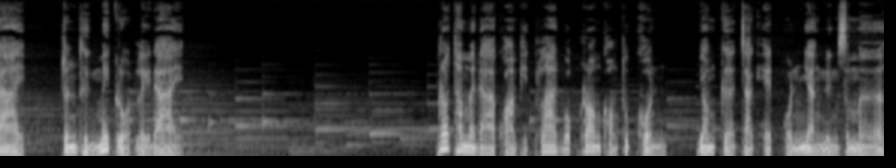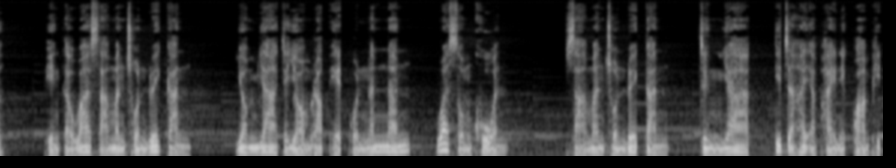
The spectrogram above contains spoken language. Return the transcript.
ได้ จนถึงไม่โกรธเลยได้ เพราะธรรมดาความผิดพลาดบกพร่องของทุกคนย่อมเกิดจากเหตุผลอย่างหนึ่งเสมอ เพียงแต่ว่าสามัญชนด้วยกัน ย่อมยากจะยอมรับเหตุผลนั้นๆ ว่าสมควร สามัญชนด้วยกัน จึงยากที่จะให้อภัยในความผิด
